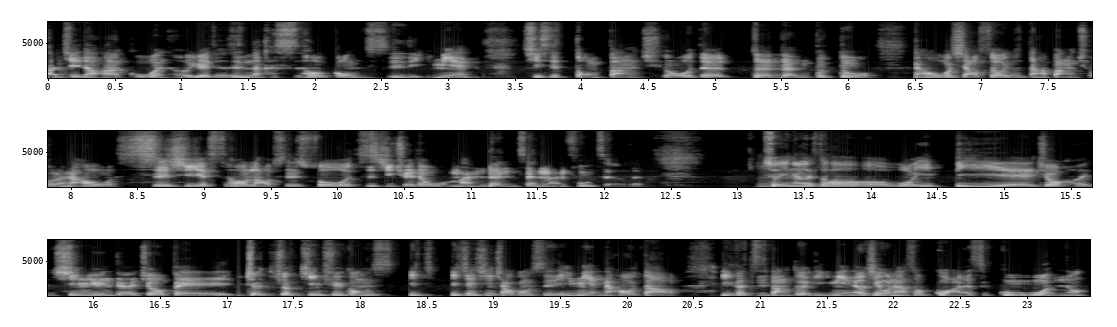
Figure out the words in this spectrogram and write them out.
他接到他的顾问合约，可是那个时候公司里面其实懂棒球的的人不多。然后我小时候就是打棒球的，然后我实习的时候，老实说，我自己觉得我蛮认真、蛮负责的。所以那个时候我一毕业就很幸运的就被就就进去公司一一间行销公司里面，然后到一个职棒队里面，而且我那时候挂的是顾问哦，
